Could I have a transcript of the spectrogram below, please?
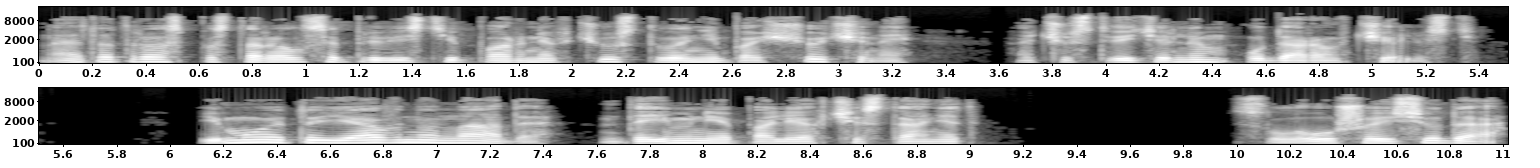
На этот раз постарался привести парня в чувство не пощечиной, а чувствительным ударом в челюсть. Ему это явно надо, да и мне полегче станет. Слушай сюда.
